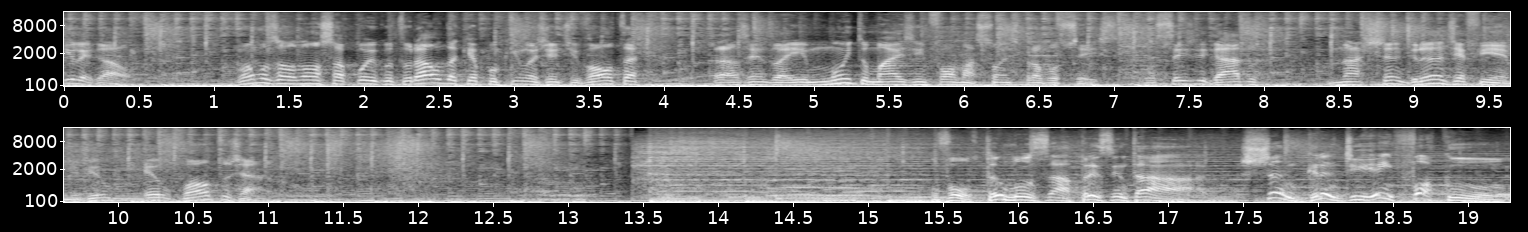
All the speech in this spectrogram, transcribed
Que legal. Vamos ao nosso apoio cultural, daqui a pouquinho a gente volta trazendo aí muito mais informações para vocês. Vocês ligados na Xangrande FM, viu? Eu volto já. Voltamos a apresentar Xangrande em Foco.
